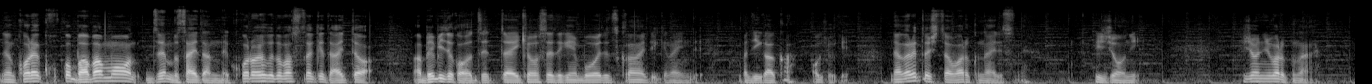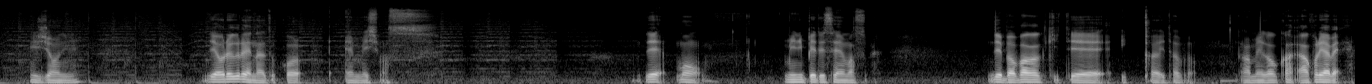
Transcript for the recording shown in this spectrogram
でもこれ、ここ、馬場も全部咲いたんで、心よく飛ばすだけで相手は、あ、ベビーとかは絶対強制的に防衛で使わないといけないんで、まあ、ディガーか。オッケーオッケー。流れとしては悪くないですね。非常に。非常に悪くない。非常にね。で、俺ぐらいになるとこう、延命します。で、もう、ミニペで攻めますね。で、馬場が来て、一回多分、あ、メガオか、あ、これやべえ。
